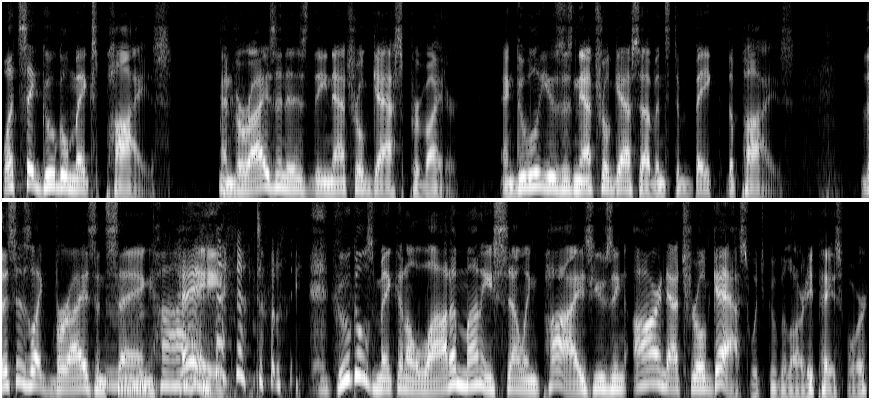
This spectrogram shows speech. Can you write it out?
Let's say Google makes pies, and Verizon is the natural gas provider, and Google uses natural gas ovens to bake the pies. This is like Verizon saying, "Hey, Google's making a lot of money selling pies using our natural gas, which Google already pays for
